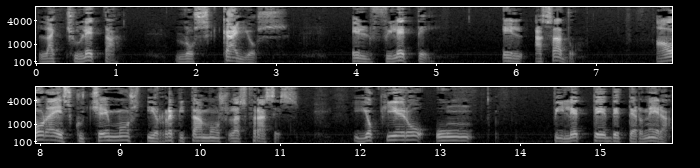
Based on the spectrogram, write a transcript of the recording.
la chuleta, los callos, el filete, el asado. Ahora escuchemos y repitamos las frases. Yo quiero un filete de ternera.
